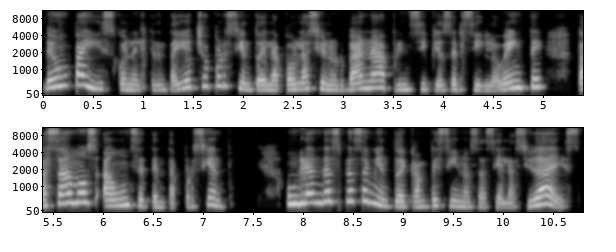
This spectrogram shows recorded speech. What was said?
de un país con el 38% de la población urbana a principios del siglo XX, pasamos a un 70% un gran desplazamiento de campesinos hacia las ciudades.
